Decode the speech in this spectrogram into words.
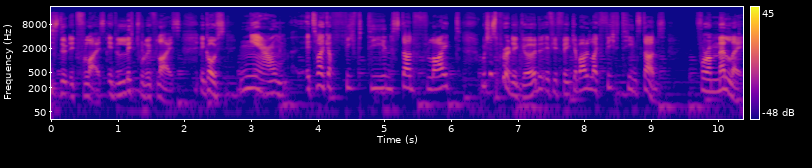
Dude, it flies. It literally flies. It goes, meow. It's like a 15 stud flight, which is pretty good if you think about it. Like 15 studs for a melee.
